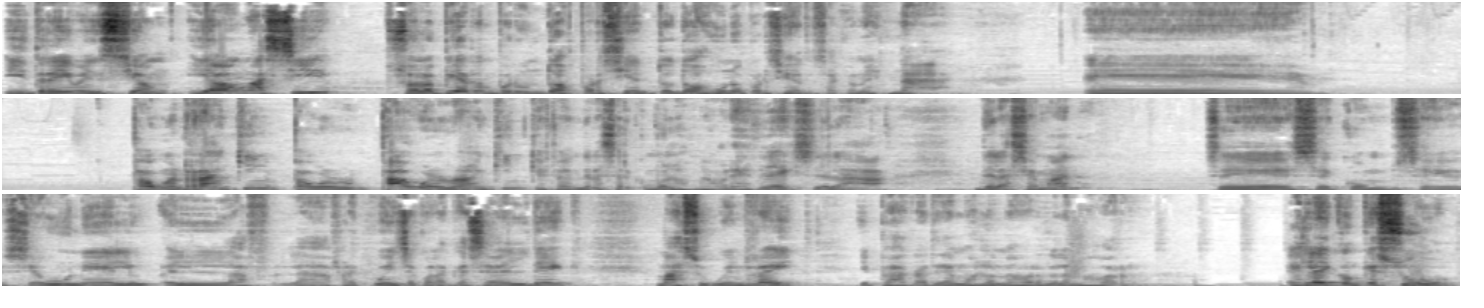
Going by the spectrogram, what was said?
y Dravención. Y aún así, solo pierden por un 2%, 2-1%, o sea que no es nada. Eh, Power Ranking, Power, Power Ranking, que esto vendrá a ser como los mejores decks de la, de la semana. Se, se, se, une la, la, frecuencia con la que se ve el deck más su win rate. Y pues acá tenemos lo mejor de lo mejor. Slay, ¿con qué subo?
